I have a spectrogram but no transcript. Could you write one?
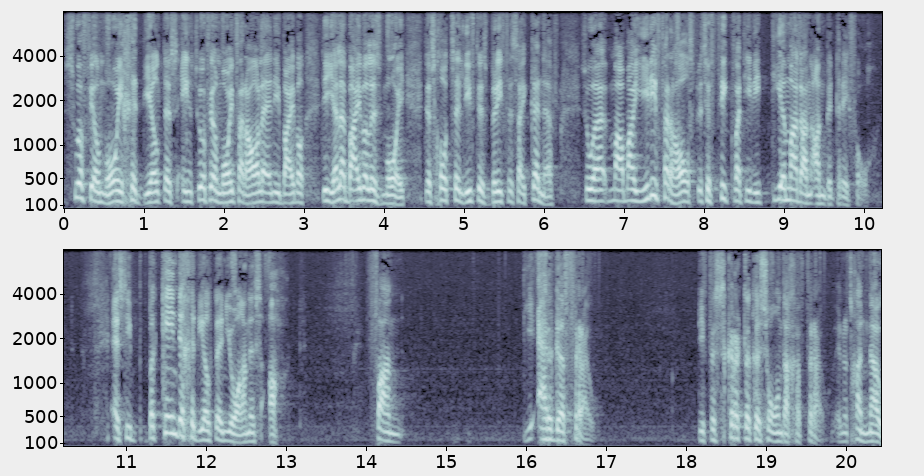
soveel mooi gedeeltes en soveel mooi verhale in die Bybel. Die hele Bybel is mooi. Dis God se liefdesbrief vir sy kinders. So maar maar hierdie verhaal spesifiek wat hierdie tema dan aanbetref vanoggend is die bekende gedeelte in Johannes 8 van die erge vrou die verskriklike sondige vrou en ons gaan nou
